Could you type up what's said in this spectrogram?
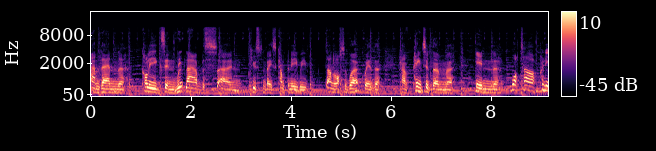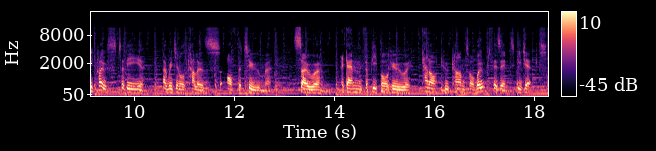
and then colleagues in Root Labs, an Houston-based company we've done a lot of work with, uh, have painted them uh, in what are pretty close to the uh, original colours of the tomb. So again, for people who cannot, who can't or won't visit Egypt,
